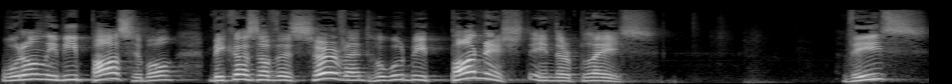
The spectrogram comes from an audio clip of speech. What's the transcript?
would only be possible because of the servant who would be punished in their place. This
